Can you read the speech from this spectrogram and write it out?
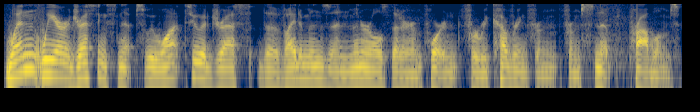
When we are addressing SNPs, we want to address the vitamins and minerals that are important for recovering from, from SNP problems.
